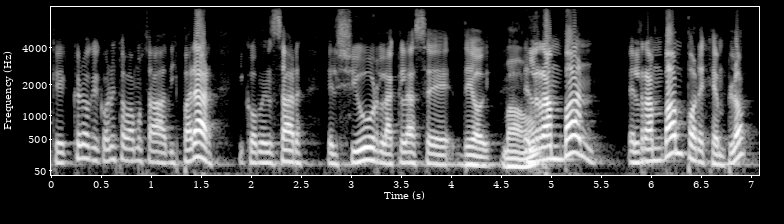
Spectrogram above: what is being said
Que creo que con esto vamos a disparar y comenzar el shiur, la clase de hoy. Vamos. El Ramban, el Ramban, por ejemplo,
